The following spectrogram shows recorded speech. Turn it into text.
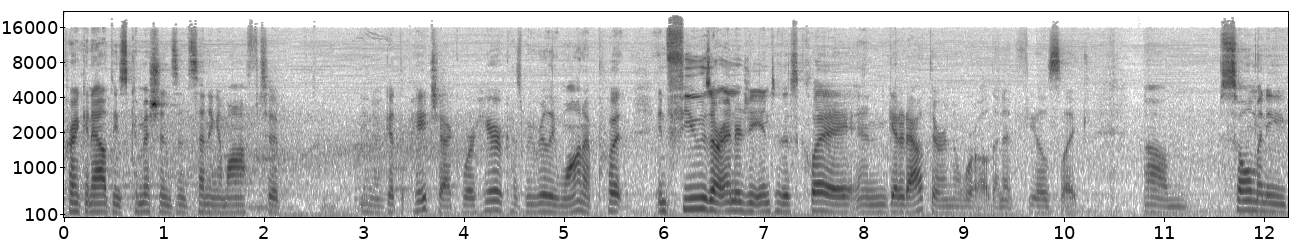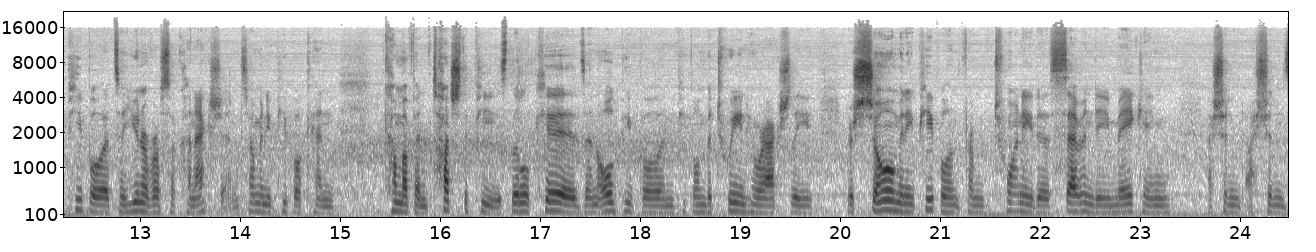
cranking out these commissions and sending them off to you know get the paycheck. We're here because we really want to put infuse our energy into this clay and get it out there in the world. And it feels like um, so many people it's a universal connection. So many people can come up and touch the piece little kids and old people and people in between who are actually there's so many people from 20 to 70 making i shouldn't i shouldn't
